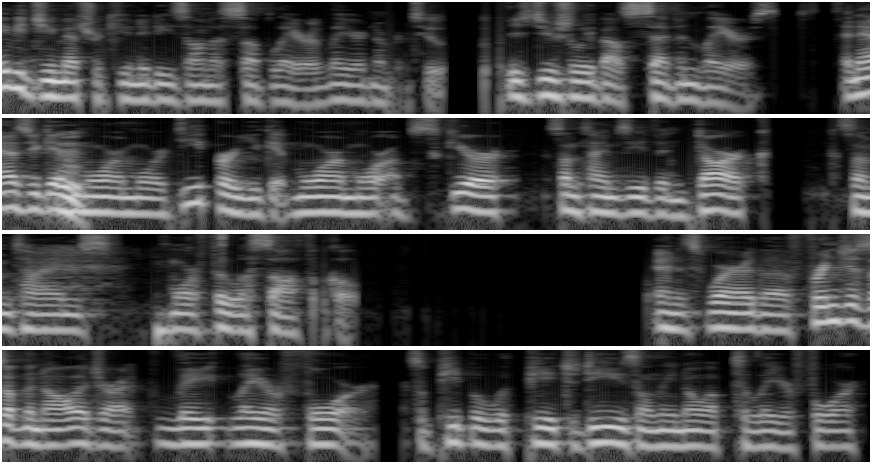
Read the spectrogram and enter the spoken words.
maybe geometric unity is on a sublayer, layer number two. There's usually about seven layers. And as you get hmm. more and more deeper, you get more and more obscure, sometimes even dark, sometimes more philosophical. And it's where the fringes of the knowledge are at la- layer four. So people with PhDs only know up to layer four,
